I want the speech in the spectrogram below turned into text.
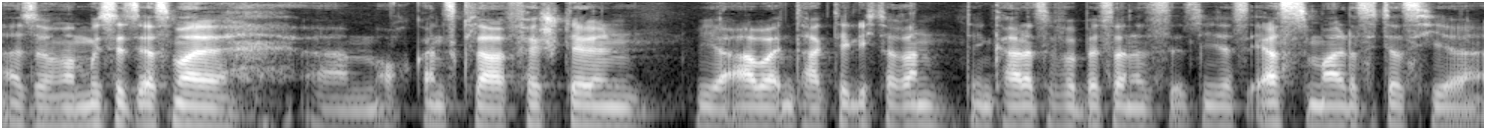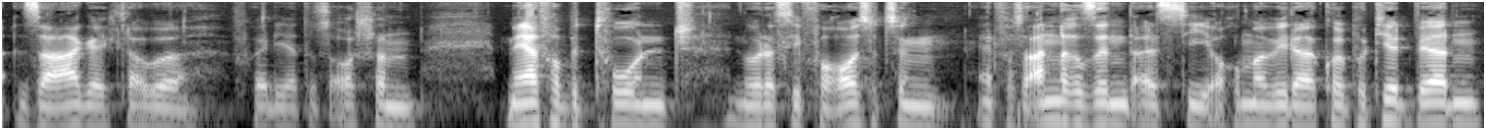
also man muss jetzt erstmal ähm, auch ganz klar feststellen, wir arbeiten tagtäglich daran, den Kader zu verbessern. Das ist jetzt nicht das erste Mal, dass ich das hier sage. Ich glaube, Freddy hat das auch schon mehrfach betont, nur dass die Voraussetzungen etwas andere sind, als die auch immer wieder kolportiert werden.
